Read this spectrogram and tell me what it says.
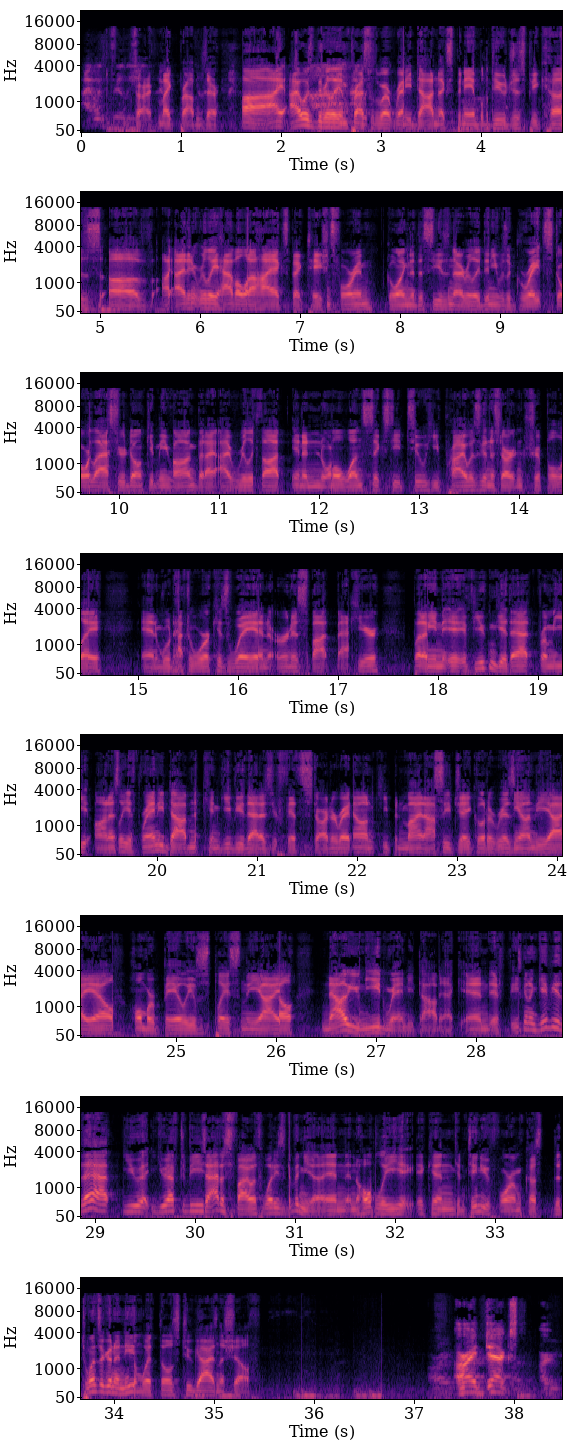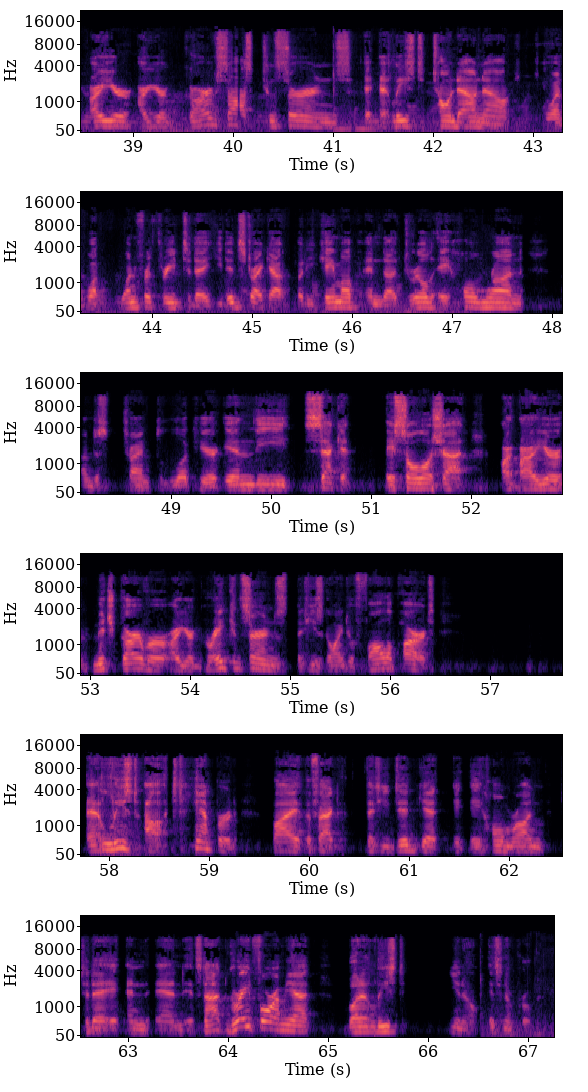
I, was really sorry, mic problems there. Uh, I, I was really impressed with what Randy Dobnak's been able to do, just because of I, I, didn't really have a lot of high expectations for him going into the season. I really didn't. He was a great store last year. Don't get me wrong, but I, I really thought in a normal 162 he probably was going to start in AAA and would have to work his way and earn his spot back here. But I mean, if you can get that from honestly, if Randy Dobnak can give you that as your fifth starter right now, and keep in mind, obviously Jake Odorizzi on the IL, Homer Bailey was placed in the IL. Now you need Randy Dobnak, and if he's going to give you that, you you have to be satisfied with what he's given you, and, and hopefully it can continue for him because the Twins are going to need him with those two guys on the shelf. All right, Dex, are, are your are your Garv sauce concerns at least toned down now? He went what one for three today. He did strike out, but he came up and uh, drilled a home run. I'm just trying to look here in the second, a solo shot. Are, are your Mitch Garver? Are your great concerns that he's going to fall apart? At least uh, tampered by the fact that he did get a, a home run today, and and it's not great for him yet, but at least you know it's an improvement.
